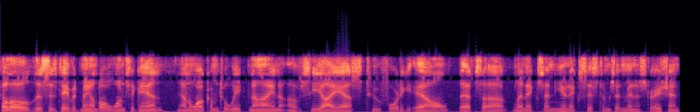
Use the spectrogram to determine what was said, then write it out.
Hello, this is David Mandel once again, and welcome to week 9 of CIS 240L, that's uh, Linux and Unix Systems Administration,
